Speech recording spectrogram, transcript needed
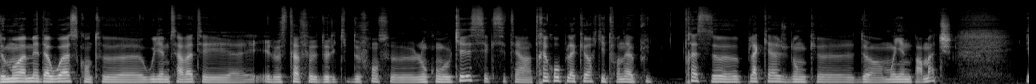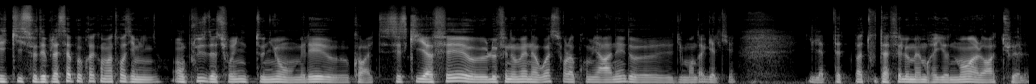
Mohamed Awas quand euh, William Servat et, le staff de l'équipe de France euh, l'ont convoqué, c'est que c'était un très gros plaqueur qui tournait à plus de 13 euh, plaquages donc, en moyenne par match et qui se déplaçait à peu près comme un troisième ligne, en plus d'assurer une tenue en mêlée correcte. C'est ce qui a fait le phénomène Awas sur la première année du mandat Galtier il n'a peut-être pas tout à fait le même rayonnement à l'heure actuelle.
